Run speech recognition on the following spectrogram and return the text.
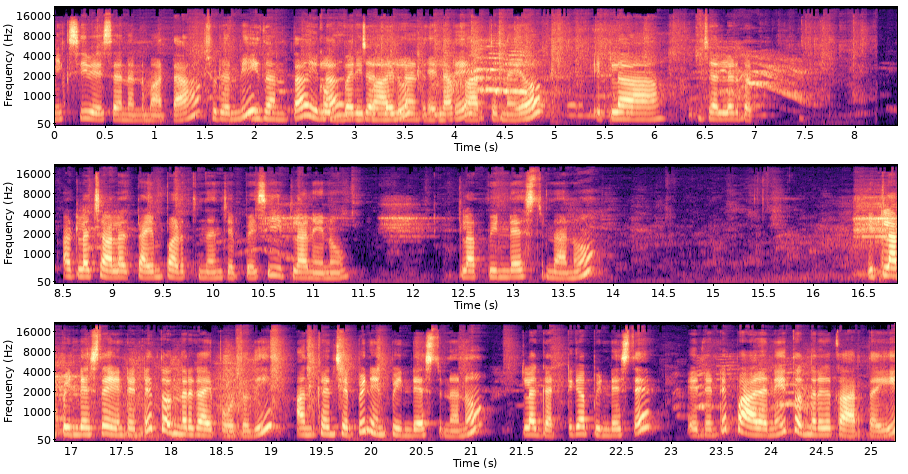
మిక్సీ వేసాను అనమాట చూడండి ఇదంతా ఇలా కొబ్బరి పాలు ఎలా కారుతున్నాయో ఇట్లా జల్లెడ అట్లా చాలా టైం పడుతుందని చెప్పేసి ఇట్లా నేను ఇట్లా పిండేస్తున్నాను. ఇట్లా పిండేస్తే ఏంటంటే తొందరగా అయిపోతుంది. అందుకని చెప్పి నేను పిండేస్తున్నాను. ఇట్లా గట్టిగా పిండేస్తే ఏంటంటే పాలని తొందరగా కారుతాయి.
